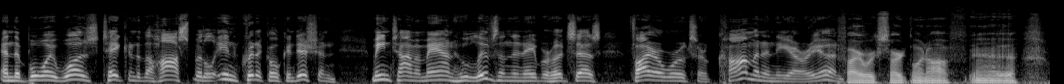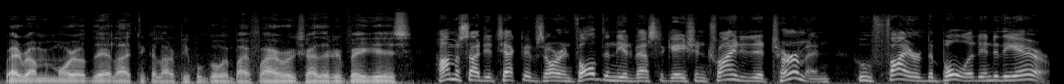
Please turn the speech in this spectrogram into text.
and the boy was taken to the hospital in critical condition. Meantime, a man who lives in the neighborhood says fireworks are common in the area. Fireworks start going off uh, right around Memorial Day. I think a lot of people go and buy fireworks either to Vegas. Homicide detectives are involved in the investigation trying to determine who fired the bullet into the air.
